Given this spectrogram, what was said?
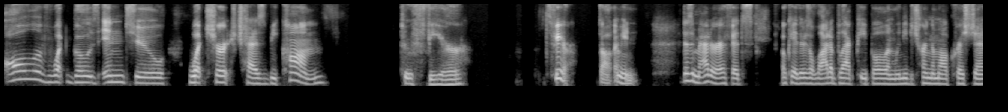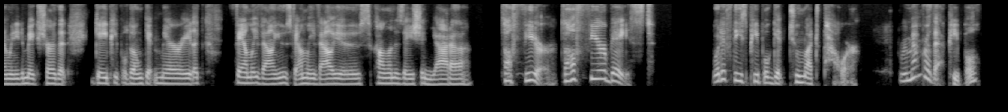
all of what goes into what church has become through fear. It's fear. It's all, I mean, it doesn't matter if it's okay, there's a lot of black people and we need to turn them all Christian. We need to make sure that gay people don't get married, like family values, family values, colonization, yada. It's all fear. It's all fear based. What if these people get too much power? Remember that, people.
